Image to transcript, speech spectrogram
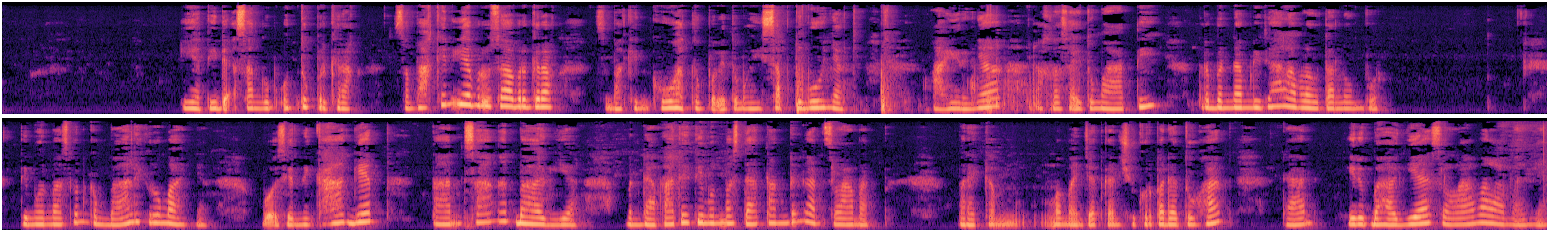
Ia tidak sanggup untuk bergerak. Semakin ia berusaha bergerak, semakin kuat lumpur itu menghisap tubuhnya. Akhirnya raksasa itu mati terbenam di dalam lautan lumpur. Timun Mas pun kembali ke rumahnya. Bok Sirni kaget dan sangat bahagia mendapati Timun Mas datang dengan selamat. Mereka memanjatkan syukur pada Tuhan dan hidup bahagia selama-lamanya.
